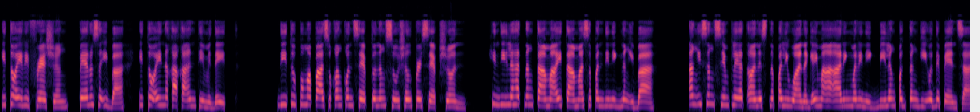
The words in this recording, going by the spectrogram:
ito ay refreshing, pero sa iba, ito ay nakaka-intimidate. Dito pumapasok ang konsepto ng social perception. Hindi lahat ng tama ay tama sa pandinig ng iba. Ang isang simple at honest na paliwanag ay maaaring marinig bilang pagtanggi o depensa,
